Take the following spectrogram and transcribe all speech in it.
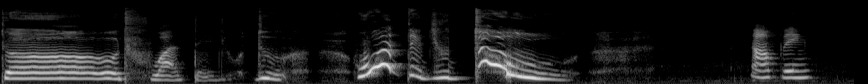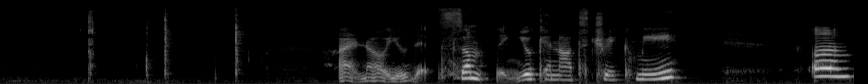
Toad, what did you do? What did you do? Nothing. I know you did something. You cannot trick me. Um,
